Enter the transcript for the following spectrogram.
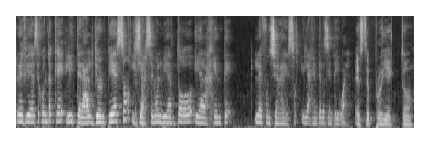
Refit, se cuenta que literal yo empiezo y ya Exacto. se me olvida todo y a la gente le funciona eso y la gente lo siente igual. Este proyecto,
